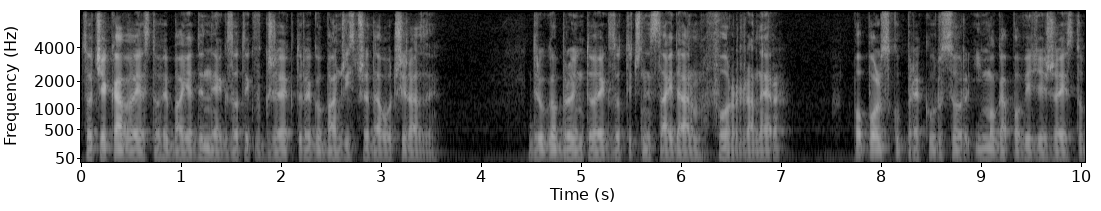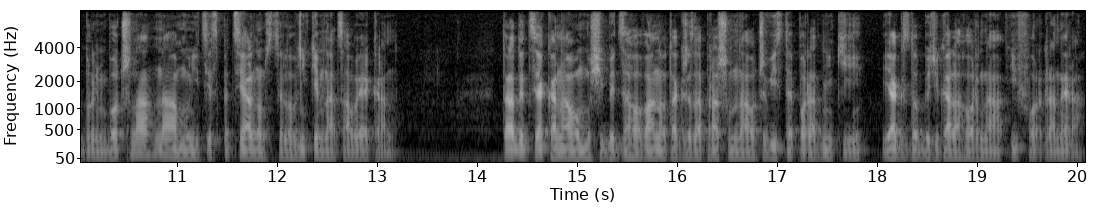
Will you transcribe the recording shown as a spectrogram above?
Co ciekawe, jest to chyba jedyny egzotyk w grze, którego Bungie sprzedało trzy razy. Druga broń to egzotyczny sidearm Forerunner, po polsku prekursor i mogę powiedzieć, że jest to broń boczna na amunicję specjalną z celownikiem na cały ekran. Tradycja kanału musi być zachowana, także zapraszam na oczywiste poradniki, jak zdobyć Galahorna i Forerunnera.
